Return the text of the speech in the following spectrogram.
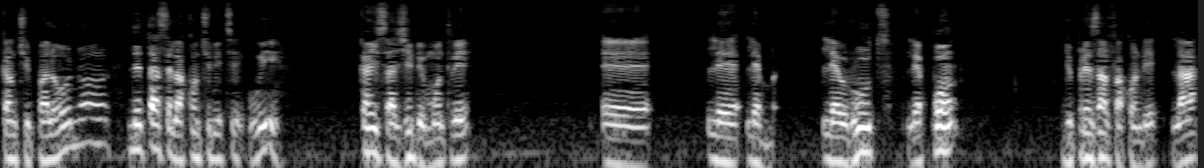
Quand tu parles oh non l'état c'est la continuité. Oui. Quand il s'agit de montrer euh, les, les, les routes les ponts du président Alpha Condé, là,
